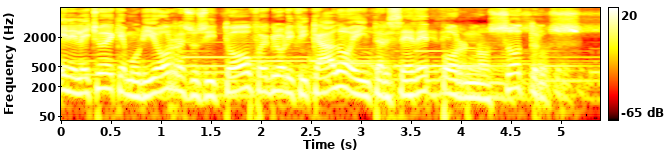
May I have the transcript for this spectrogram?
en el hecho de que murió, resucitó, fue glorificado e intercede por nosotros.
